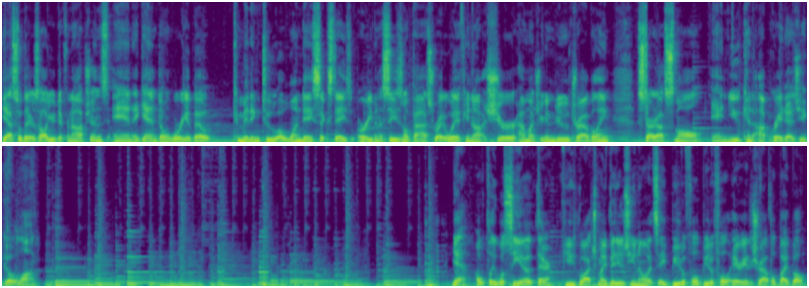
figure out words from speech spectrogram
Yeah, so there's all your different options. And again, don't worry about committing to a one day, six days, or even a seasonal pass right away if you're not sure how much you're going to do traveling. Start off small and you can upgrade as you go along. yeah, hopefully we'll see you out there. If you've watched my videos, you know it's a beautiful, beautiful area to travel by boat.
